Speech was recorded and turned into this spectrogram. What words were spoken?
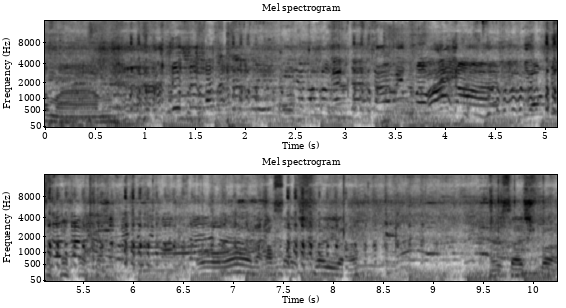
Hello, ma'am. Oo, naka-search pa, ba? May search pa.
